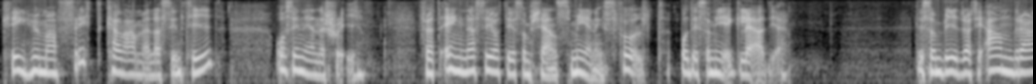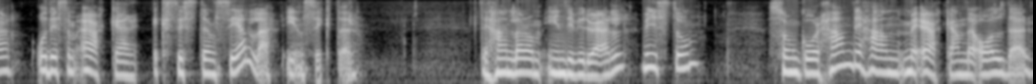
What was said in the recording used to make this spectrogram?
kring hur man fritt kan använda sin tid och sin energi för att ägna sig åt det som känns meningsfullt och det som ger glädje. Det som bidrar till andra och det som ökar existentiella insikter. Det handlar om individuell visdom som går hand i hand med ökande ålder.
